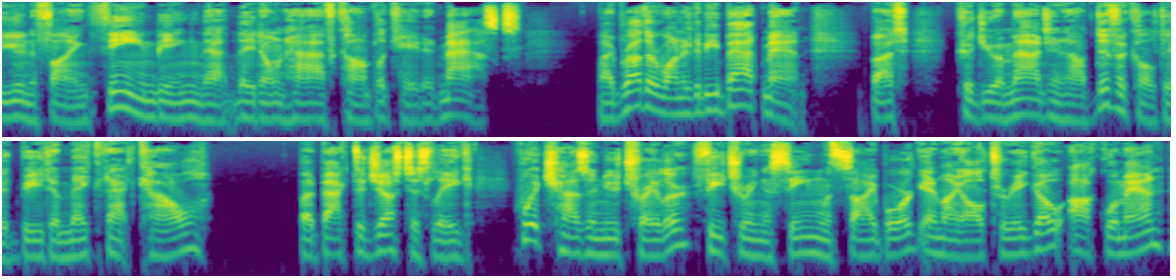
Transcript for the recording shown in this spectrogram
the unifying theme being that they don't have complicated masks. My brother wanted to be Batman, but could you imagine how difficult it'd be to make that cowl? But back to Justice League, which has a new trailer featuring a scene with Cyborg and my alter ego, Aquaman.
